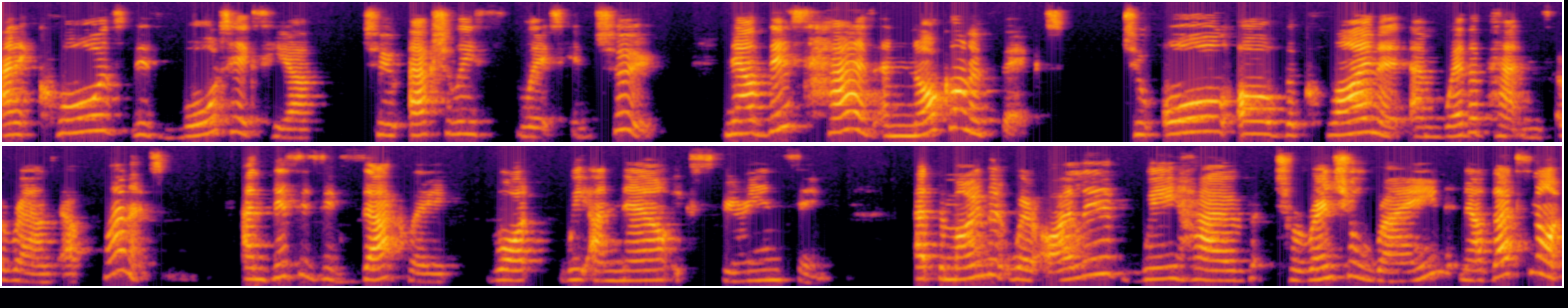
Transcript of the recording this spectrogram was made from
And it caused this vortex here to actually split in two. Now, this has a knock-on effect to all of the climate and weather patterns around our planet. And this is exactly what we are now experiencing. At the moment where I live, we have torrential rain. Now that's not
